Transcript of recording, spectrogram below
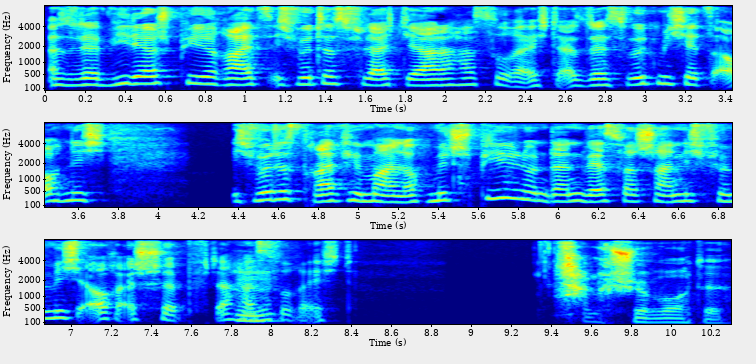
Also der Wiederspielreiz, ich würde das vielleicht, ja, da hast du recht. Also das würde mich jetzt auch nicht, ich würde es drei, vier Mal noch mitspielen und dann wäre es wahrscheinlich für mich auch erschöpft. Da Mhm. hast du recht. Harsche Worte.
